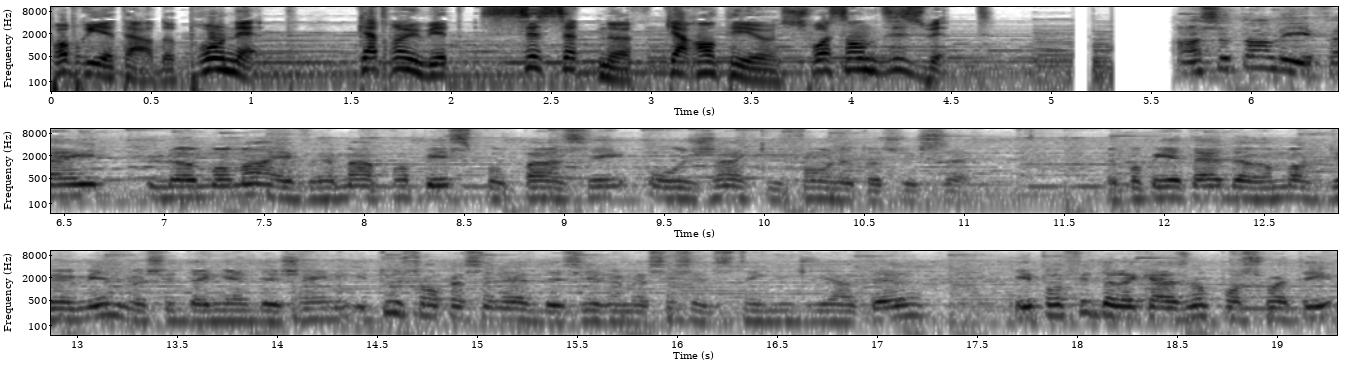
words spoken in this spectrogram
propriétaire de ProNet. 88 679 41 78. En ce temps des fêtes, le moment est vraiment propice pour penser aux gens qui font notre succès. Le propriétaire de Remorque 2000, M. Daniel Deschaines, et tout son personnel désirent remercier sa distinguée clientèle et profite de l'occasion pour souhaiter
